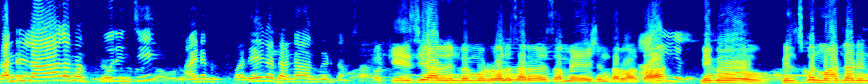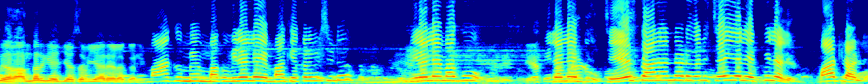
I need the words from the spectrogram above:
తండ్రి లాగా మేము పూజించి ఆయనకు పదేళ్ళ దండం పెడతాం సార్. కేసీఆర్ ఎనభై మూడు రోజులు సర్వే సమ్మె చేసిన తర్వాత. మీకు పిలుచుకొని మాట్లాడింది కదా అందరికి ఏం చేసే విఆర్ఏలకు అని మాకు మేము మాకు వినలే మాకు ఎక్కడ పిలిచిండు? పిల్లలే మాకు. పిల్లలే చేస్తానన్నాడు కానీ చేయలే పిల్లలే మాట్లాడలే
